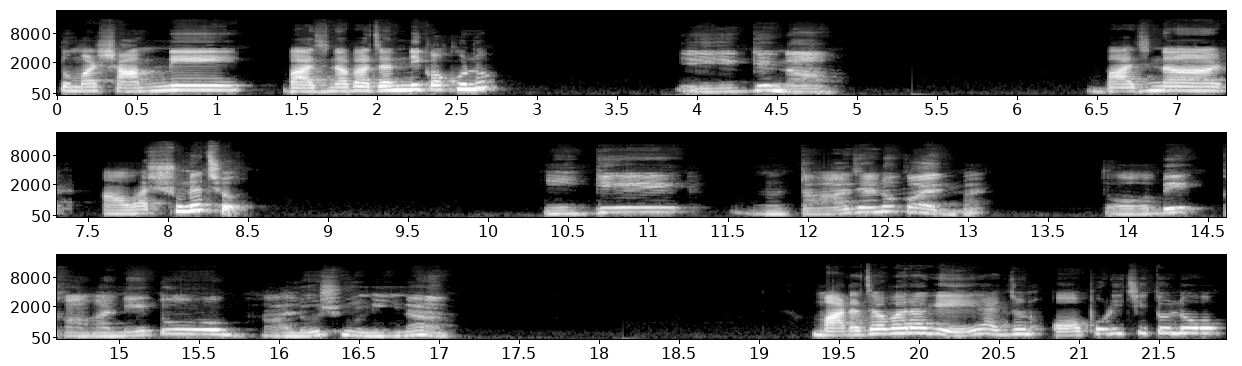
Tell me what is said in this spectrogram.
তোমার সামনে বাজনা বাজাননি কখনো? এগে না। বাজনার আওয়াজ শুনেছ? এগে তা যেন কয়েকবার। তবে কানে তো ভালো শুনি না। মারা যাওয়ার আগে একজন অপরিচিত লোক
